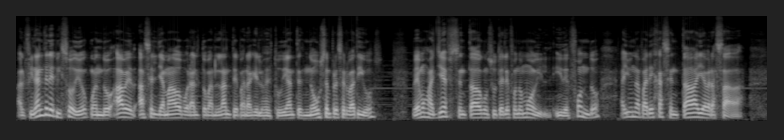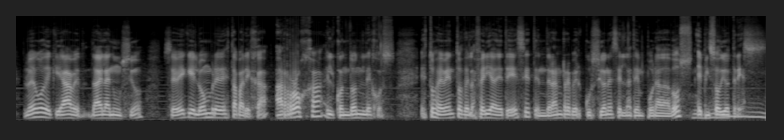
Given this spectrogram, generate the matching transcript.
Al final del episodio, cuando Abed hace el llamado por altoparlante para que los estudiantes no usen preservativos, vemos a Jeff sentado con su teléfono móvil y de fondo hay una pareja sentada y abrazada. Luego de que Abed da el anuncio, se ve que el hombre de esta pareja arroja el condón lejos. Estos eventos de la feria de TS tendrán repercusiones en la temporada 2, episodio 3.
